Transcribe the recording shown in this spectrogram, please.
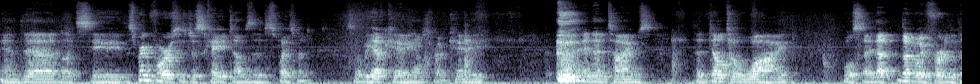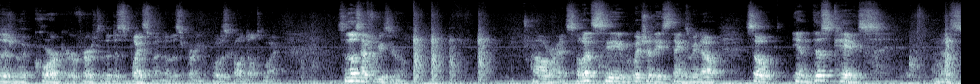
And then let's see, the spring force is just K times the displacement. So we have K, I'll just write K. and then times the delta Y, we'll say. That doesn't really refer to the position of the cork, it refers to the displacement of the spring. We'll just call it delta y. So those have to be zero. All right, so let's see which of these things we know. So in this case, let's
